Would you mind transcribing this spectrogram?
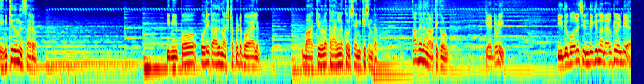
എനിക്കിത് നിസ്സാരോ. ഇനിയിപ്പോ ഒരു കാൽ നഷ്ടപ്പെട്ടു പോയാലും ബാക്കിയുള്ള കാലിനെ കുറിച്ച് എനിക്ക് ചിന്ത. അതെന്നെ നടത്തിക്കോളൂ. കേട്ടോടി ഇതുപോലെ ചിന്തിക്കുന്ന ഒരാൾക്ക് വേണ്ടിയാ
